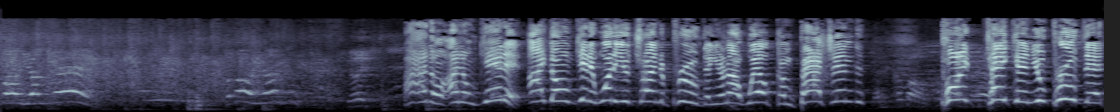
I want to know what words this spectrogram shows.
Come on, young man. Come on, young man. I don't, I don't get it. I don't get it. What are you trying to prove? That you're not well compassioned? Point taken. You proved it.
